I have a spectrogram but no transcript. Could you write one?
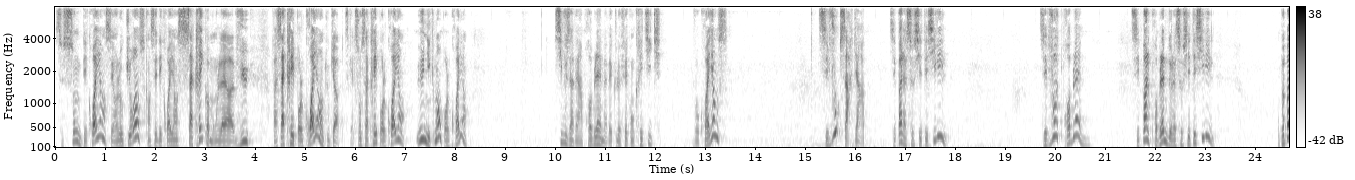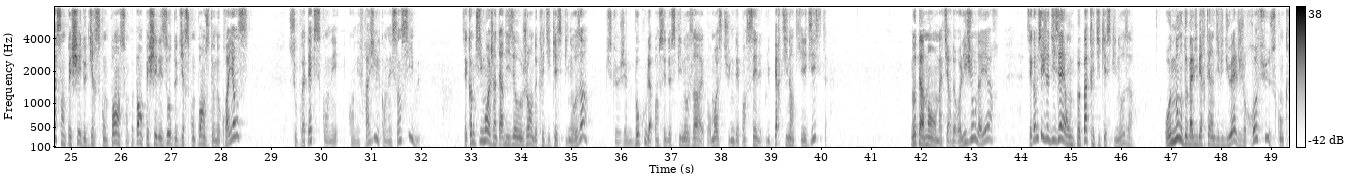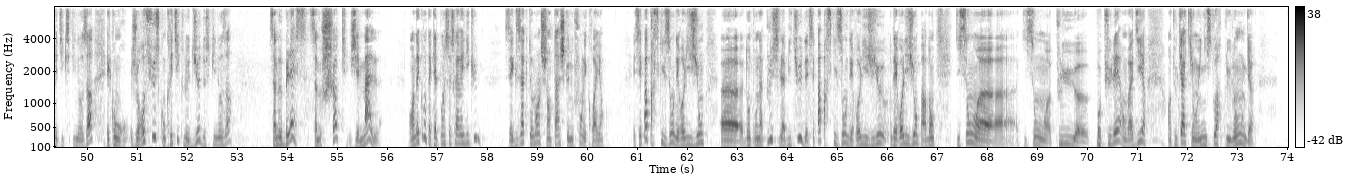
Ce sont des croyances, et en l'occurrence, quand c'est des croyances sacrées, comme on l'a vu, enfin sacrées pour le croyant en tout cas, parce qu'elles sont sacrées pour le croyant, uniquement pour le croyant. Si vous avez un problème avec le fait qu'on critique vos croyances, c'est vous que ça regarde. C'est pas la société civile. C'est votre problème. C'est pas le problème de la société civile. On peut pas s'empêcher de dire ce qu'on pense, on peut pas empêcher les autres de dire ce qu'on pense de nos croyances, sous prétexte qu'on est, fragile, qu'on est sensible. C'est comme si moi j'interdisais aux gens de critiquer Spinoza, puisque j'aime beaucoup la pensée de Spinoza, et pour moi c'est une des pensées les plus pertinentes qui existent, notamment en matière de religion d'ailleurs, c'est comme si je disais on ne peut pas critiquer Spinoza. Au nom de ma liberté individuelle, je refuse qu'on critique Spinoza et je refuse qu'on critique le Dieu de Spinoza. Ça me blesse, ça me choque, j'ai mal. Vous vous rendez compte à quel point ce serait ridicule? C'est exactement le chantage que nous font les croyants. Et c'est pas parce qu'ils ont des religions euh, dont on a plus l'habitude, et c'est pas parce qu'ils ont des religieux, des religions pardon, qui sont euh, qui sont plus euh, populaires, on va dire, en tout cas qui ont une histoire plus longue,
